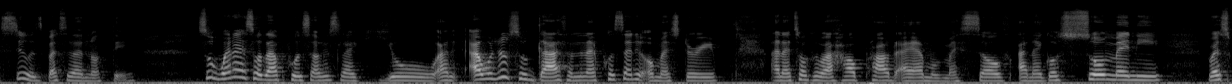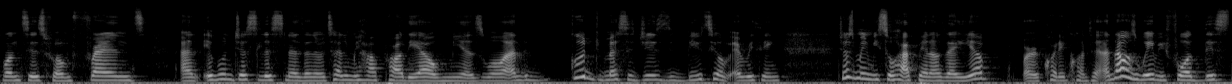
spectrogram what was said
still it's better than nothing. So when i saw that post i was just like yo. And i was just so gassed and then i posted it on my story and I talked about how proud I am of myself and I got so many responses from friends and even just listeners and they were telling me how proud they are of me as well and the good messages the beauty of everything just made me so happy and I was like yep or recording content, and that was way before this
